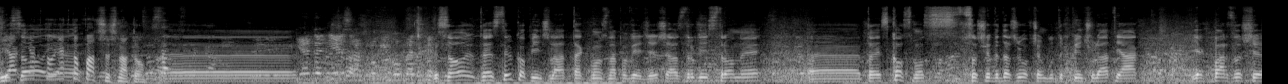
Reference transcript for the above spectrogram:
Jak, co, jak, to, ja- jak to patrzysz na to? Eee, wiesz co, to jest tylko 5 lat, tak można powiedzieć, a z drugiej strony e, to jest kosmos, co się wydarzyło w ciągu tych 5 lat, jak, jak bardzo się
